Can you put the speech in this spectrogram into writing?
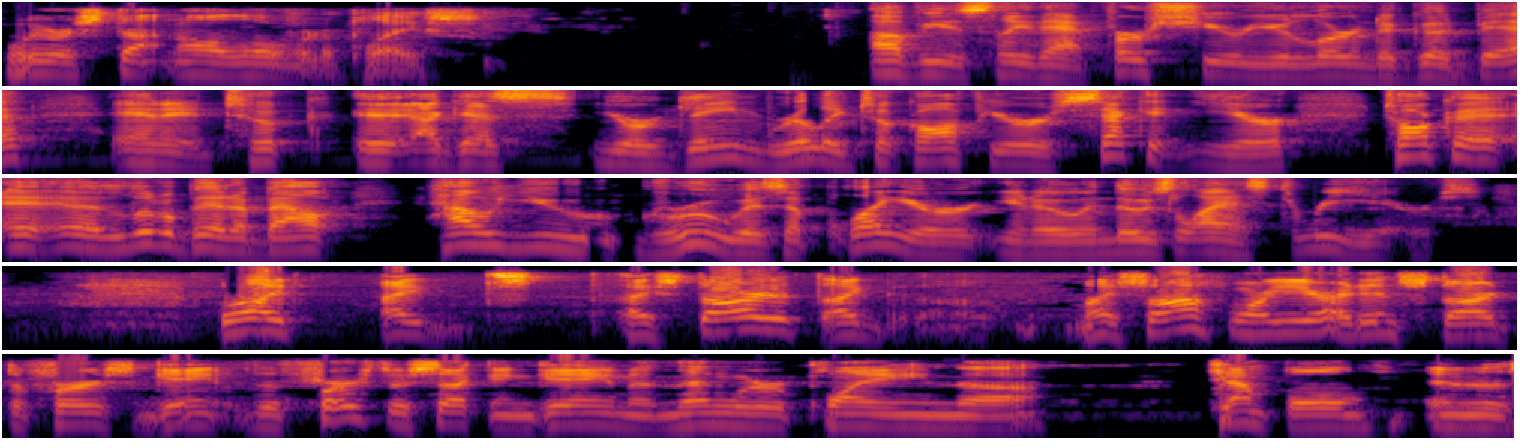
We were stunting all over the place. Obviously, that first year you learned a good bit, and it took. Eh, I guess your game really took off your second year. Talk a, a little bit about how you grew as a player. You know, in those last three years. Well, I, I I started like my sophomore year. I didn't start the first game, the first or second game, and then we were playing uh, Temple, and the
